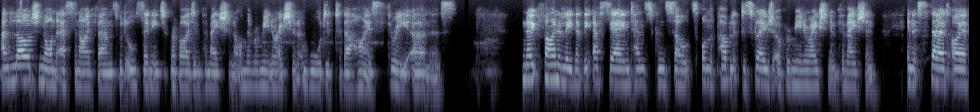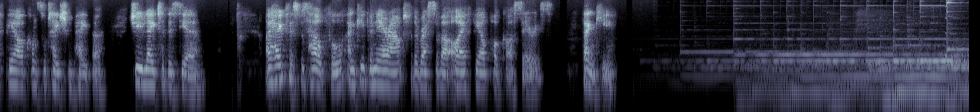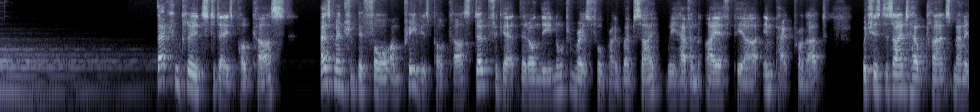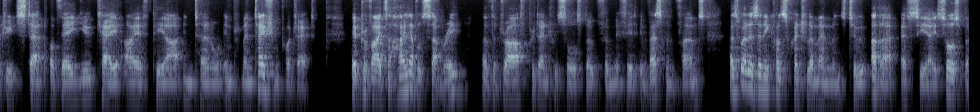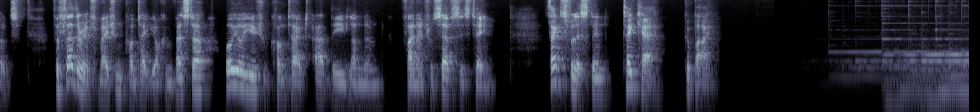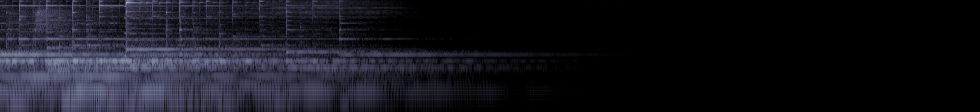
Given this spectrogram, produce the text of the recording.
And large non SNI firms would also need to provide information on the remuneration awarded to their highest three earners. Note finally that the FCA intends to consult on the public disclosure of remuneration information in its third IFPR consultation paper, due later this year. I hope this was helpful and keep an ear out for the rest of our IFPR podcast series. Thank you. That concludes today's podcast. As mentioned before on previous podcasts, don't forget that on the Norton Rose Fulbright website, we have an IFPR impact product, which is designed to help clients manage each step of their UK IFPR internal implementation project. It provides a high level summary of the draft Prudential Sourcebook for MIFID investment firms, as well as any consequential amendments to other FCA sourcebooks. For further information, contact Jochen Vester or your usual contact at the London Financial Services team. Thanks for listening. Take care. Goodbye.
